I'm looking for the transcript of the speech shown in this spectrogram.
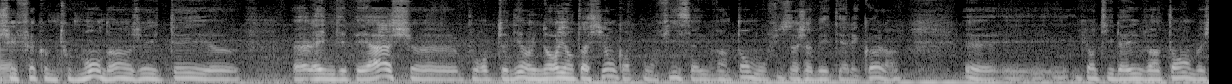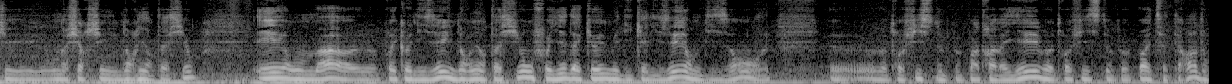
j'ai fait comme tout le monde. Hein. J'ai été à la MDPH euh, pour obtenir une orientation. Quand mon fils a eu 20 ans, mon fils n'a jamais été à l'école. Hein. Euh, quand il a eu 20 ans, ben, on a cherché une orientation et on m'a euh, préconisé une orientation au foyer d'accueil médicalisé en me disant votre fils ne peut pas travailler, votre fils ne peut pas, etc. Donc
